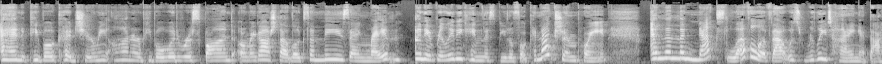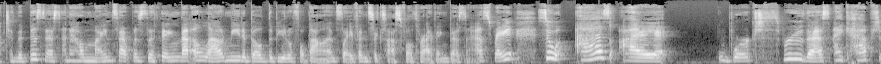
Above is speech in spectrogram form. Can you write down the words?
and people could cheer me on, or people would respond, Oh my gosh, that looks amazing, right? And it really became this beautiful connection point. And then the next level of that was really tying it back to the business and how mindset was the thing that allowed me to build the beautiful, balanced life and successful, thriving business, right? So as I worked through this, I kept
